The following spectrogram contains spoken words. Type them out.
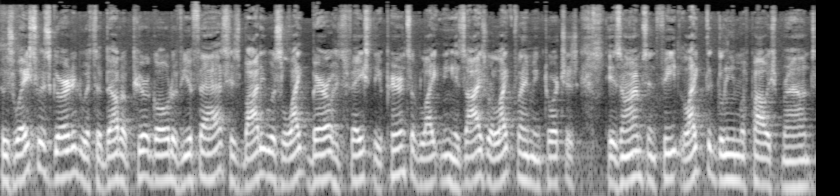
whose waist was girded with a belt of pure gold of Uphaz. His body was like beryl, his face the appearance of lightning, his eyes were like flaming torches, his arms and feet like the gleam of polished bronze,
